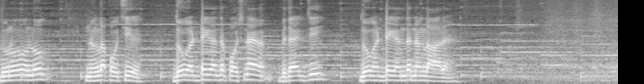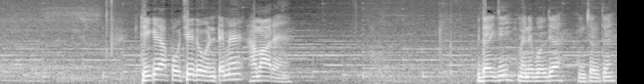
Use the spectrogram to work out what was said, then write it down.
दोनों लोग नंगला पहुँचिए। दो घंटे के अंदर पहुँचना है, विधायक जी। दो घंटे के अंदर नंगला आ रहे हैं। ठीक है, आप पहुँचिए दो घंटे में, हम आ रहे हैं। विधायक जी, मैंने बोल दिया, हम चलते हैं।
